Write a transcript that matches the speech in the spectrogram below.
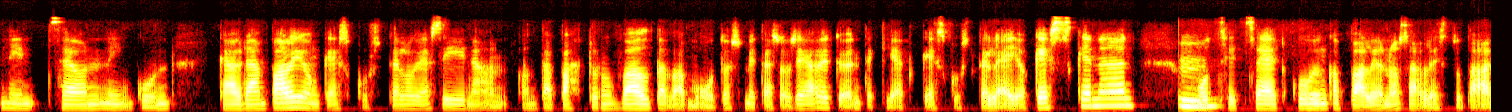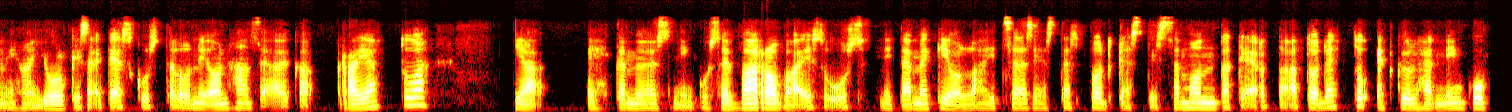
niin se on niin kuin, käydään paljon keskusteluja. Siinä on, on tapahtunut valtava muutos, mitä sosiaalityöntekijät keskustelee jo keskenään. Mm. Mutta sitten se, että kuinka paljon osallistutaan ihan julkiseen keskusteluun, niin onhan se aika rajattua. Ja ehkä myös niin kuin se varovaisuus, mitä mekin ollaan itse asiassa tässä podcastissa monta kertaa todettu, että kyllähän niin kuin,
